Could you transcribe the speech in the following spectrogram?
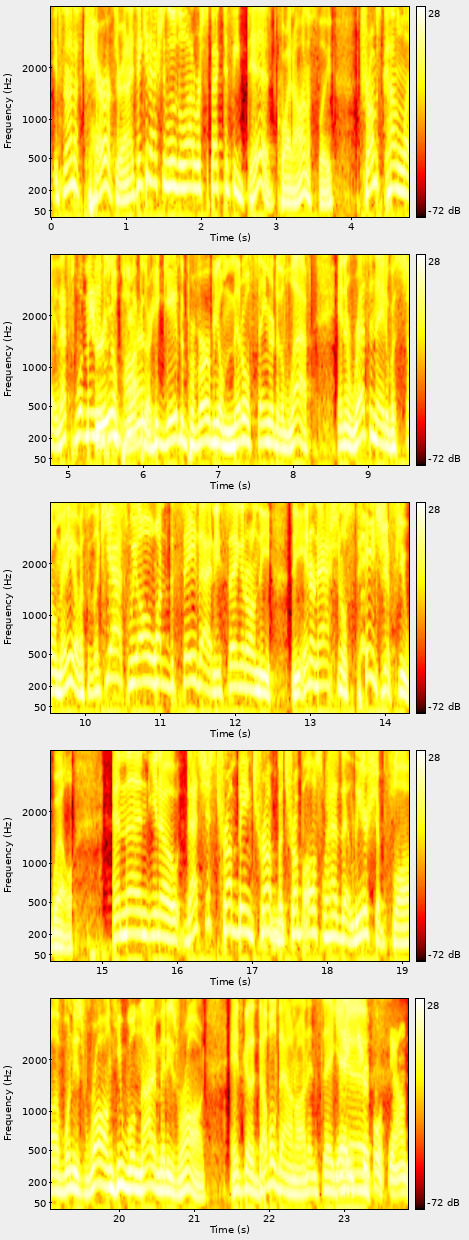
it's not his character, and I think he'd actually lose a lot of respect if he did. Quite honestly, Trump's kind of like that's what made him True, so yeah. popular. He gave the proverbial middle finger to the left, and it resonated with so many of us. It's like, yes, we all wanted to say that, and he's saying it on the the international stage, if you will. And then, you know, that's just Trump being Trump. But Trump also has that leadership flaw of when he's wrong, he will not admit he's wrong. And he's going to double down on it and say, Yeah, yeah, he triples down.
